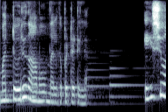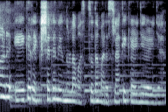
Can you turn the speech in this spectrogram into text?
മറ്റൊരു നാമവും നൽകപ്പെട്ടിട്ടില്ല. യേശുവാണ് ഏക രക്ഷകൻ എന്നുള്ള വസ്തുത മനസ്സിലാക്കി കഴിഞ്ഞു കഴിഞ്ഞാൽ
